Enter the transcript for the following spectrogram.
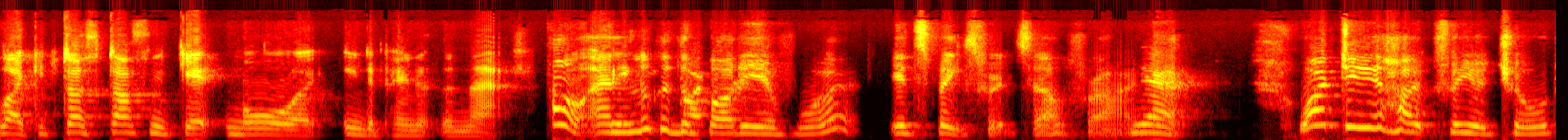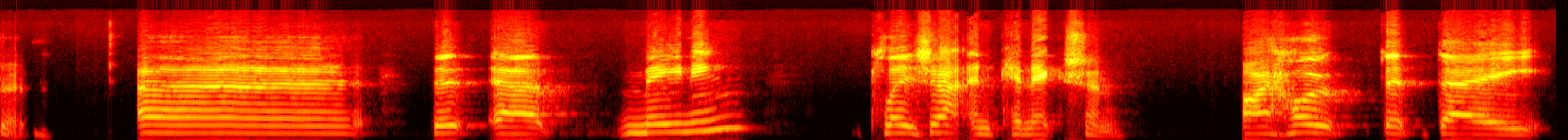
like it just doesn't get more independent than that. Oh, and look at the body of work. It speaks for itself, right? Yeah. What do you hope for your children? Uh, the uh, meaning, pleasure, and connection. I hope that they,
